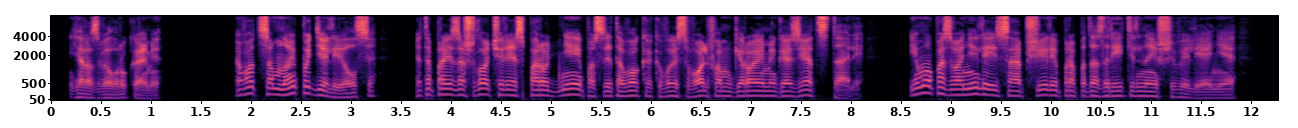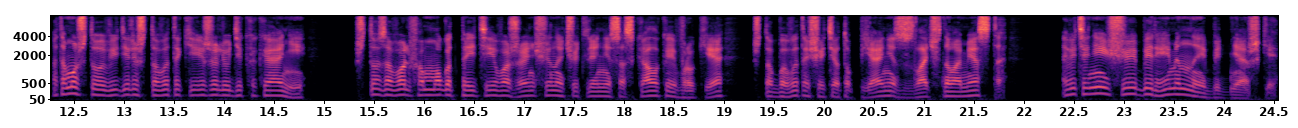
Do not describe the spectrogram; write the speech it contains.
— я развел руками. «А вот со мной поделился. Это произошло через пару дней после того, как вы с Вольфом героями газет стали. Ему позвонили и сообщили про подозрительные шевеления, потому что увидели, что вы такие же люди, как и они. Что за Вольфом могут прийти его женщины чуть ли не со скалкой в руке, чтобы вытащить эту пьянь из злачного места? А ведь они еще и беременные бедняжки.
